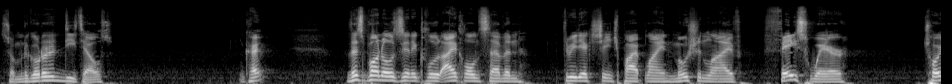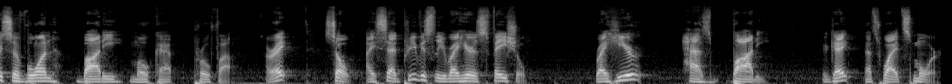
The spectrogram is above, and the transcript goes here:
So I'm going to go to the details. Okay. This bundle is going to include iClone 7, 3D Exchange Pipeline, Motion Live, Faceware, choice of one body mocap profile. All right. So I said previously, right here is facial. Right here has body. Okay. That's why it's more.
